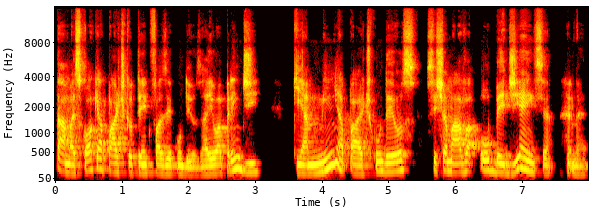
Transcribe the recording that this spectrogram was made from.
tá, mas qual que é a parte que eu tenho que fazer com Deus? Aí eu aprendi que a minha parte com Deus se chamava obediência, né?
